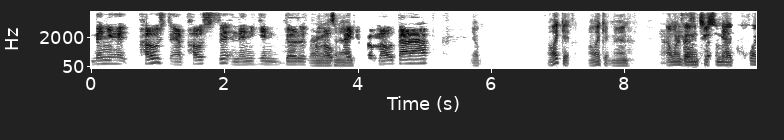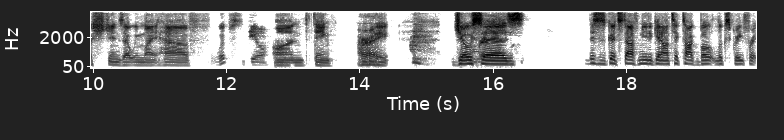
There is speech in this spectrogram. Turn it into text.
then you hit post and post it, and then you can go to the Running promote page and promote that app. Yep, I like it. I like it, man. Yeah, I want to go into some yeah, of the questions that we might have. Whoops. deal. on the thing. All right. Joe says, This is good stuff. Need to get on TikTok boat. Looks great for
